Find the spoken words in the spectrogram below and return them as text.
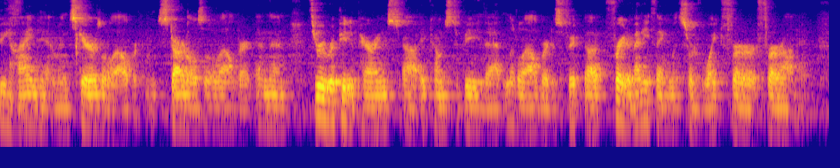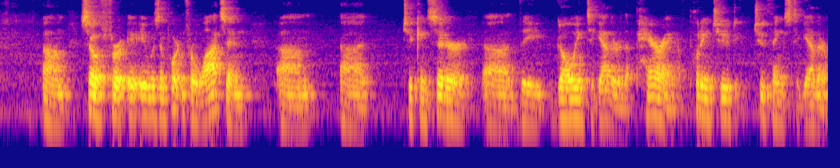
behind him and scares little Albert and startles little Albert. And then through repeated pairings, uh, it comes to be that little Albert is uh, afraid of anything with sort of white fur fur on it. Um, so for it, it, was important for Watson um, uh, to consider uh, the going together, the pairing of putting two two things together.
